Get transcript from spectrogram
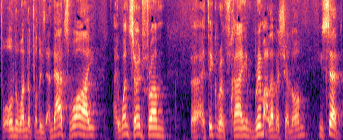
for all the wonderful things. And that's why I once heard from, uh, I think, Rav Chaim Brim Alav Shalom. He said,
